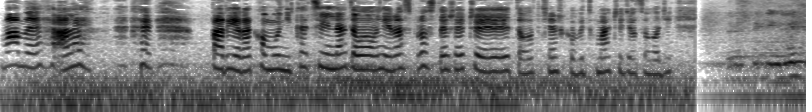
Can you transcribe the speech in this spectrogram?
mamy, ale bariera komunikacyjna to nieraz proste rzeczy, to ciężko wytłumaczyć o co chodzi. Do you speak English?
